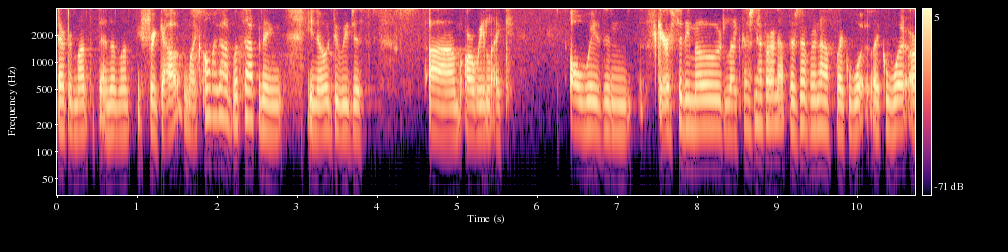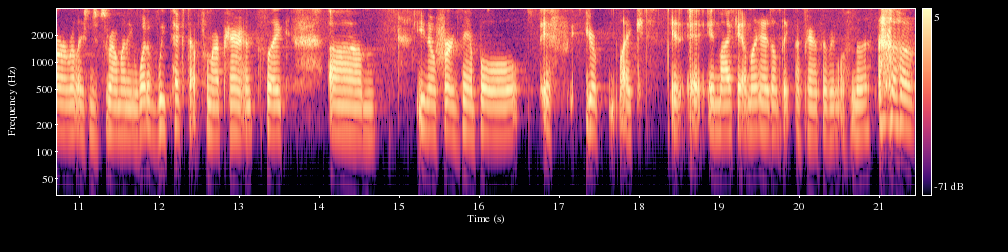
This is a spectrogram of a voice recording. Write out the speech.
every month at the end of the month, we freak out and like, oh my god, what's happening? You know, do we just, um, are we like always in scarcity mode like there's never enough there's never enough like what like what are our relationships around money what have we picked up from our parents like um, you know for example if you're like in, in, my family, I don't think my parents are going to this. Um,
